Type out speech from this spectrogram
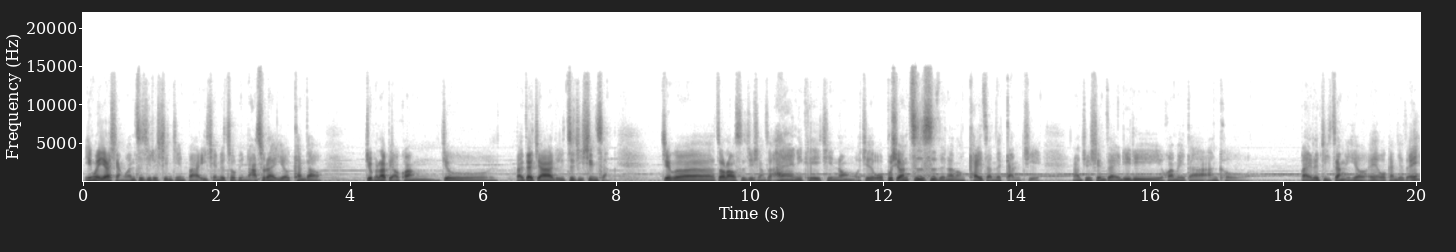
因为要想玩自己的心情，把以前的作品拿出来以后看到，就把它裱框，就摆在家里自己欣赏。结果周老师就想说：“哎，你可以去弄。”我觉得我不喜欢自式的那种开展的感觉，那就现在丽丽、花美达、安口。摆了几张以后，哎，我感觉哎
